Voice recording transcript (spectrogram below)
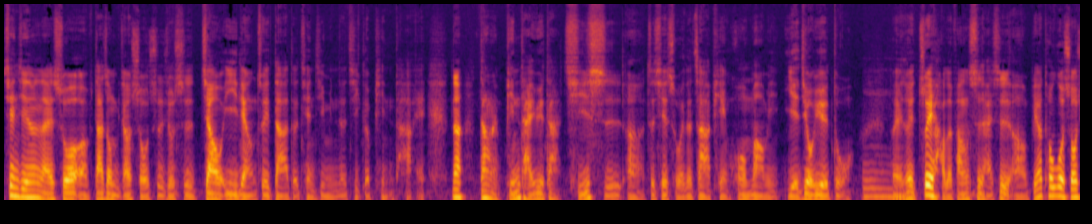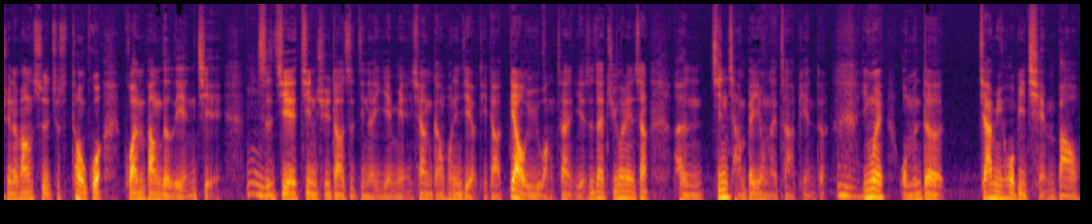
现阶段来说，呃，大众比较熟知就是交易量最大的前几名的几个平台。那当然，平台越大，其实呃这些所谓的诈骗或冒名也就越多。嗯，对，所以最好的方式还是呃不要透过搜寻的方式，就是透过官方的连接，直接进去到指定的页面。嗯、像刚凤馨姐有提到，钓鱼网站也是在区块链上很经常被用来诈骗的。嗯，因为我们的加密货币钱包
